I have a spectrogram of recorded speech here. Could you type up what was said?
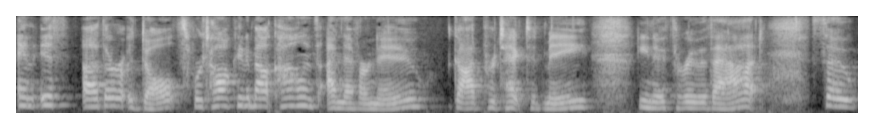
and if other adults were talking about Collins, I never knew. God protected me, you know, through that. So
